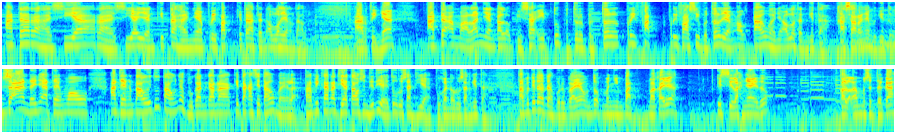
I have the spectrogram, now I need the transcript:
ada rahasia rahasia yang kita hanya privat kita dan Allah yang tahu artinya ada amalan yang kalau bisa itu betul-betul privat privasi betul yang tahu hanya Allah dan kita. Kasarannya begitu. seandainya ada yang mau ada yang tahu itu tahunya bukan karena kita kasih tahu mbak Ella. Tapi karena dia tahu sendiri ya itu urusan dia bukan urusan kita. Tapi kita udah berupaya untuk menyimpan. Makanya istilahnya itu kalau kamu sedekah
